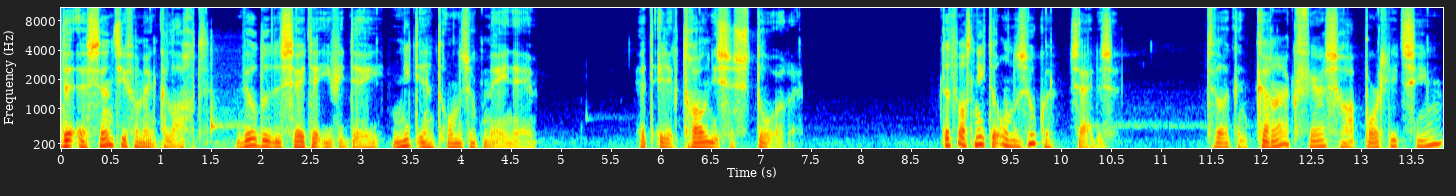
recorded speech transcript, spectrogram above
De essentie van mijn klacht wilde de CTIVD niet in het onderzoek meenemen. Het elektronische storen. Dat was niet te onderzoeken, zeiden ze, terwijl ik een kraakvers rapport liet zien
